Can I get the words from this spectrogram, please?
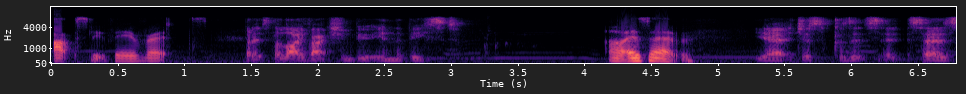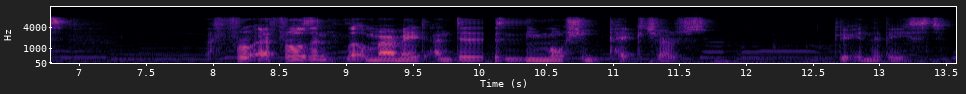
absolute favourites. But it's the live action Beauty and the Beast. Oh, is it? Yeah, just because it says Fro- uh, Frozen, Little Mermaid, and Disney Motion Pictures, Beauty and the Beast,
